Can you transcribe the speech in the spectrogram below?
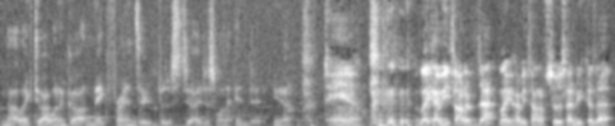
not like do I want to go out and make friends, or but just do I just want to end it? You know? damn. like, have you thought of that? Like, have you thought of suicide because of that?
